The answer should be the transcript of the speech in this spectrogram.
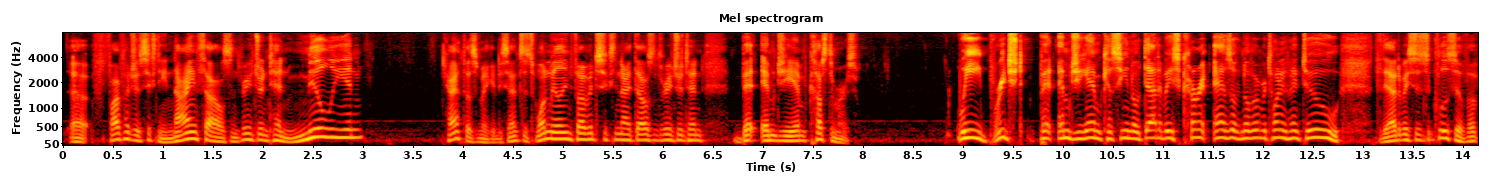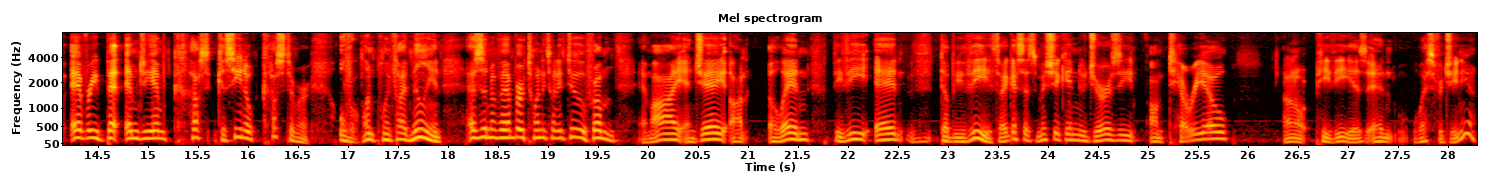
uh, 569,310 million. That doesn't make any sense. It's 1,569,310 BetMGM customers. We breached BetMGM casino database current as of November 2022. The database is inclusive of every BetMGM cus- casino customer, over 1.5 million, as of November 2022 from MI and J on ON, PV, and WV. So I guess that's Michigan, New Jersey, Ontario. I don't know what PV is, and West Virginia.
